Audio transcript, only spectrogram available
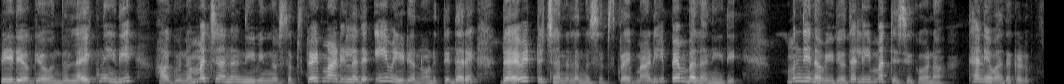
ವಿಡಿಯೋಗೆ ಒಂದು ಲೈಕ್ ನೀಡಿ ಹಾಗೂ ನಮ್ಮ ಚಾನಲ್ ನೀವಿನ್ನೂ ಸಬ್ಸ್ಕ್ರೈಬ್ ಮಾಡಿಲ್ಲದೆ ಈ ವಿಡಿಯೋ ನೋಡುತ್ತಿದ್ದರೆ ದಯವಿಟ್ಟು ಚಾನಲನ್ನು ಸಬ್ಸ್ಕ್ರೈಬ್ ಮಾಡಿ ಬೆಂಬಲ ನೀಡಿ. ಮುಂದಿನ ವಿಡಿಯೋದಲ್ಲಿ ಮತ್ತೆ ಸಿಗೋಣ. ಧನ್ಯವಾದಗಳು.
